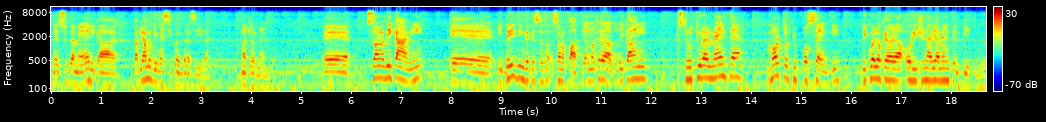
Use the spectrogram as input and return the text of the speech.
nel Sud America, parliamo di Messico e Brasile maggiormente, eh, sono dei cani e i breeding che so- sono fatti hanno creato dei cani strutturalmente molto più possenti di quello che era originariamente il pitbull.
